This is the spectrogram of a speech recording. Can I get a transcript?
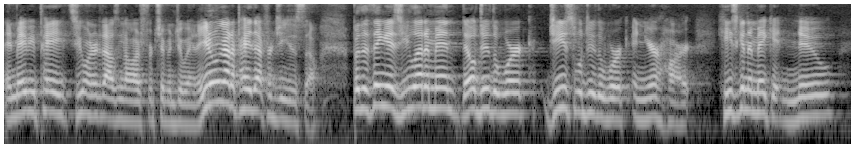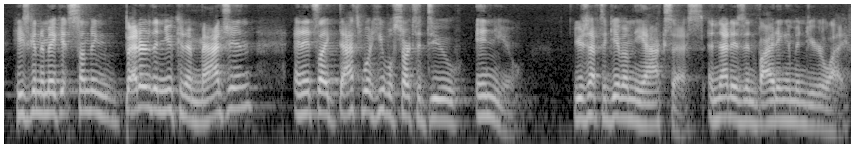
and maybe pay $200,000 for Chip and Joanna. You don't got to pay that for Jesus, though. But the thing is, you let them in, they'll do the work. Jesus will do the work in your heart. He's going to make it new. He's going to make it something better than you can imagine. And it's like that's what he will start to do in you. You just have to give him the access, and that is inviting him into your life.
